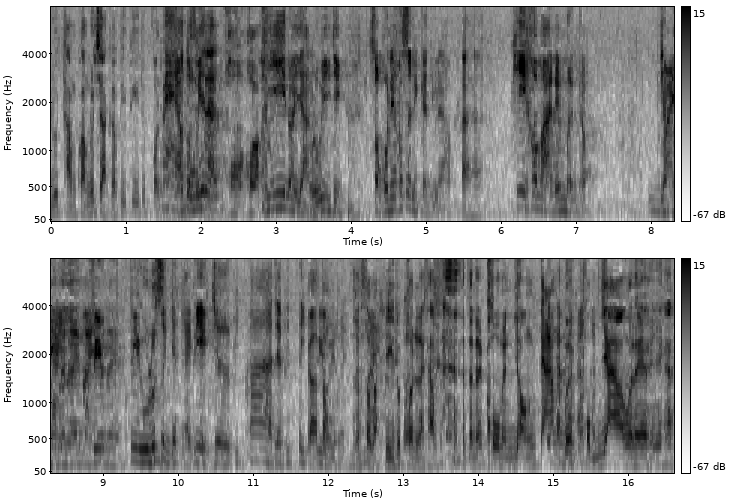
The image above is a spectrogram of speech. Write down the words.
รู้ทำความรู้จักกับพี่ๆทุกคนแหมเอาตรงนี้แหละขอขอขยี้หน่อยอยากรู้จริงๆสองคนนี้เขาสนิทกันอยู่แล้ว อ่าฮะ พี่เข้ามาเนี่ยเหมือนกับ ใหม่มาเลยใหม่ฟิลมาเลยฟิลรู้สึกยังไงพี่เอกเจอพี่ต้าเจอพี่ติ๊กก็ฟิต้ลองยังไงสวัสดีทุกคนแหละครับ ตอนนั้นโคมันยองกล้ามบึกผมยาวเลยอะไรเงี้ย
